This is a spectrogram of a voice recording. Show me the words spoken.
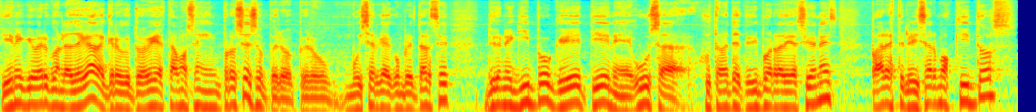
tiene que ver con la llegada, creo que todavía estamos en proceso, pero, pero muy cerca de completarse, de un equipo que tiene, usa justamente este tipo de radiaciones para esterilizar mosquitos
